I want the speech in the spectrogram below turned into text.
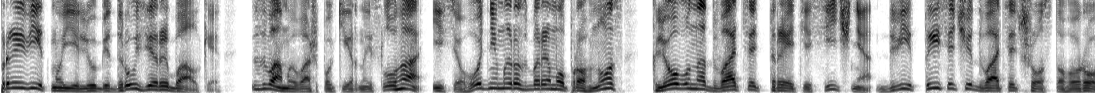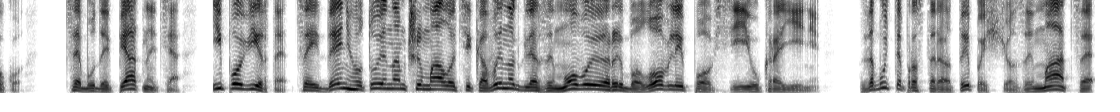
Привіт, мої любі друзі рибалки! З вами ваш покірний слуга, і сьогодні ми розберемо прогноз кльову на 23 січня 2026 року. Це буде п'ятниця, і повірте, цей день готує нам чимало цікавинок для зимової риболовлі по всій Україні. Забудьте про стереотипи, що зима це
